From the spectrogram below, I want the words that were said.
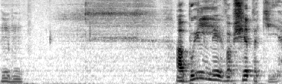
Угу. А были ли вообще такие?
